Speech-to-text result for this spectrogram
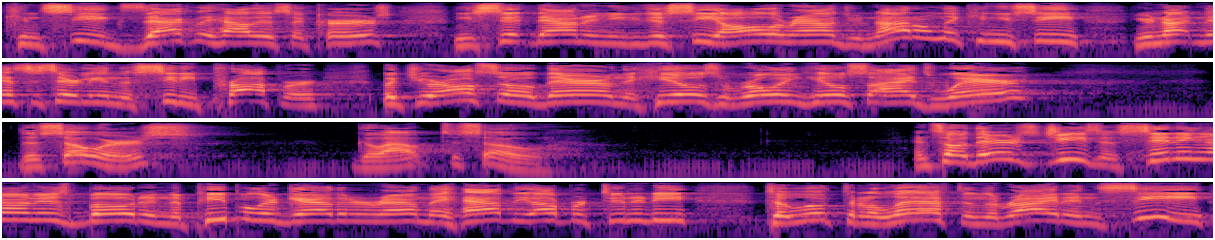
can see exactly how this occurs. You sit down and you can just see all around you. Not only can you see you're not necessarily in the city proper but you're also there on the hills rolling hillsides where the sowers go out to sow and so there's Jesus sitting on his boat, and the people are gathered around. They have the opportunity to look to the left and the right and see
